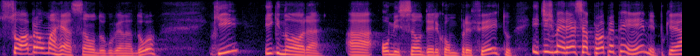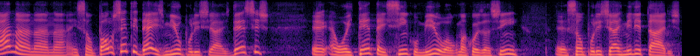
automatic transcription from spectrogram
sobra uma reação do governador que ignora a omissão dele como prefeito e desmerece a própria PM, porque há na, na, na, em São Paulo 110 mil policiais. Desses, é, 85 mil, alguma coisa assim, é, são policiais militares.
